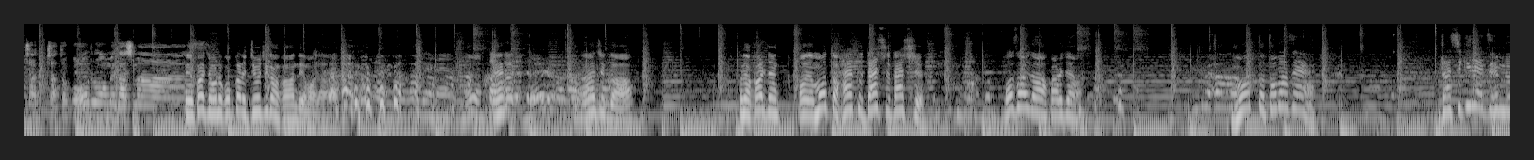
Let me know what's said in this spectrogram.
ちゃっちゃとゴールを目指しますえ、母ちゃん、俺こっから10時間かかんで、まだ。え、マジか？ほら、かるちゃん、おい、もっと早くダッシュ、ダッシュ。遅いぞ、かるちゃん。もっと飛ばせ。出し切れ、全部。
